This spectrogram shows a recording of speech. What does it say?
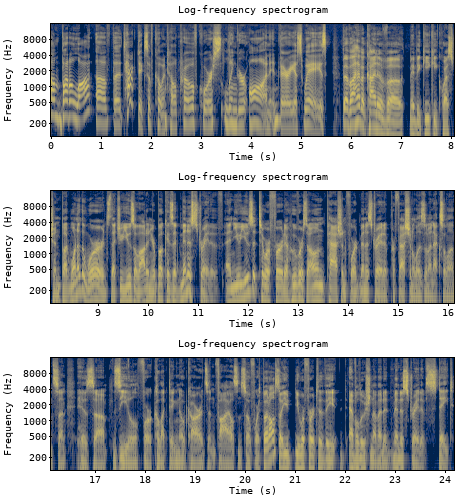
Um, but a lot of the tactics of COINTELPRO, of course, linger on in various ways. Bev, I have a kind of uh, maybe geeky question, but one of the words that you use a lot in your book is administrative, and you use it to refer to Hoover's own passion for administrative professionalism and excellence and his uh, zeal for collecting note cards and files and so forth. But also, you, you refer to the evolution of an administrative state.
